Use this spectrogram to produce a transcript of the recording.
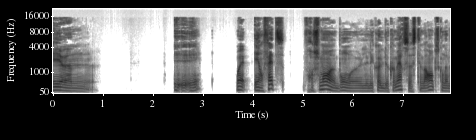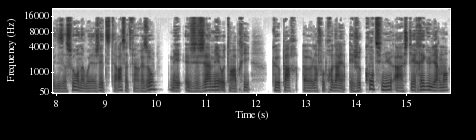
Et euh, et, et, ouais. Et en fait, franchement, euh, bon, euh, l'école de commerce, c'était marrant parce qu'on avait des assos, on a voyagé, etc. Ça te fait un réseau. Mais j'ai jamais autant appris que par euh, l'infoprenariat. Et je continue à acheter régulièrement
